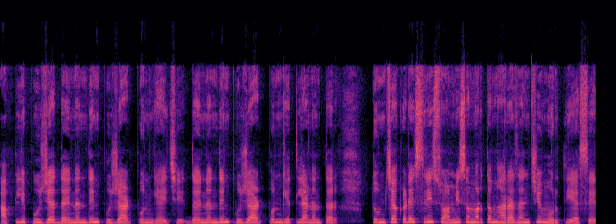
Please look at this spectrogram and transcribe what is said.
आपली पूजा दैनंदिन पूजा आटपून घ्यायची. दैनंदिन पूजा आटपून घेतल्यानंतर तुमच्याकडे श्री स्वामी समर्थ महाराजांची मूर्ती असेल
